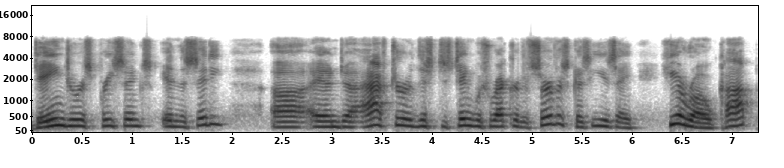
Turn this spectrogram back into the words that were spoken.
dangerous precincts in the city. Uh, and uh, after this distinguished record of service, because he is a hero cop,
